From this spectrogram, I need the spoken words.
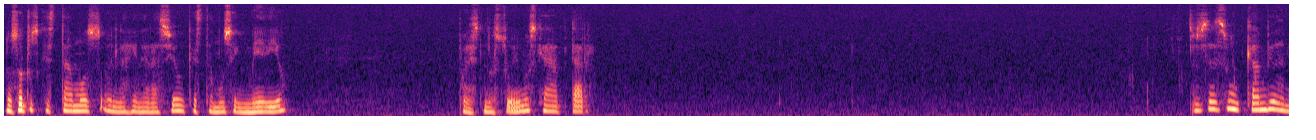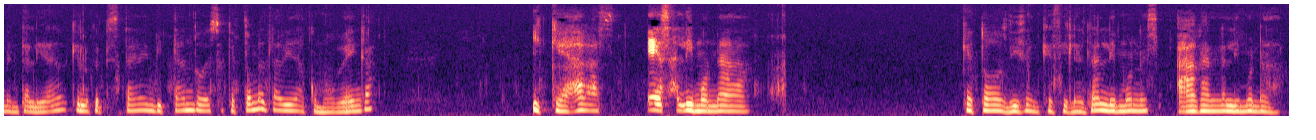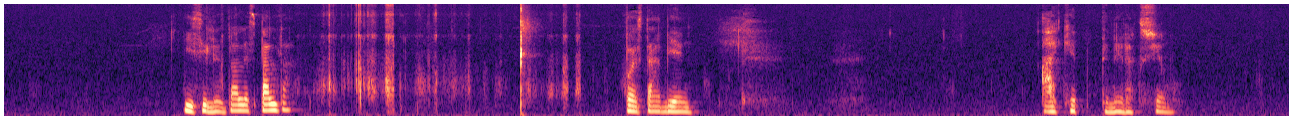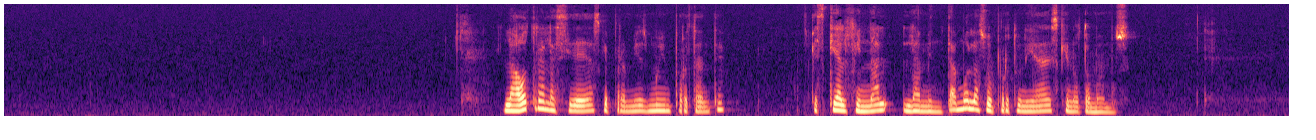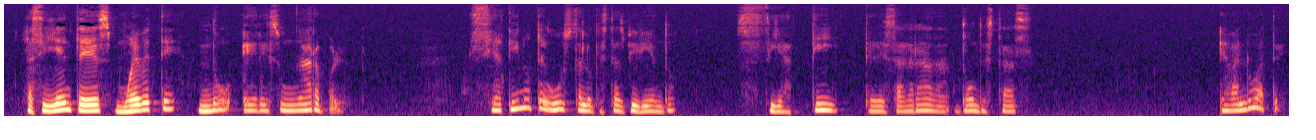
Nosotros que estamos en la generación, que estamos en medio, pues nos tuvimos que adaptar. Entonces es un cambio de mentalidad que lo que te está invitando es a que tomes la vida como venga y que hagas esa limonada que todos dicen que si les dan limones, hagan la limonada. Y si les da la espalda, pues también hay que tener acción. La otra de las ideas que para mí es muy importante es que al final lamentamos las oportunidades que no tomamos. La siguiente es, muévete, no eres un árbol. Si a ti no te gusta lo que estás viviendo, si a ti te desagrada dónde estás, evalúate,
